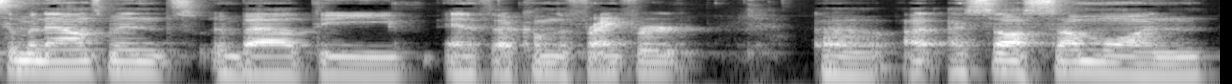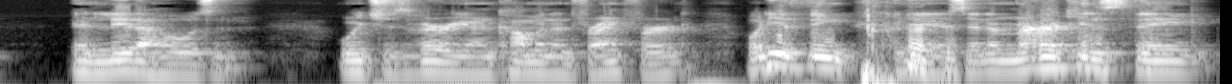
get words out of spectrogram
some announcements about the NFL come to Frankfurt. Uh, I, I, saw someone in lederhosen, which is very uncommon in Frankfurt. What do you think it is? and Americans think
